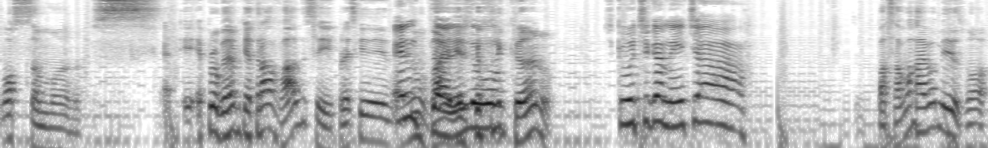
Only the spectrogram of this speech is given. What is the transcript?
Nossa, mano. É, é problema porque é travado isso aí. Parece que ele não vai, ele, ele fica não- flicando. Acho que antigamente a. Passava raiva mesmo, ó.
